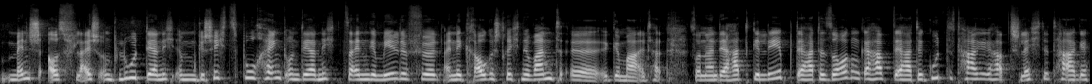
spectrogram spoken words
Mensch aus Fleisch und Blut, der nicht im Geschichtsbuch hängt und der nicht sein Gemälde für eine grau gestrichene Wand äh, gemalt hat, sondern der hat gelebt, der hatte Sorgen gehabt, der hatte gute Tage gehabt, schlechte Tage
